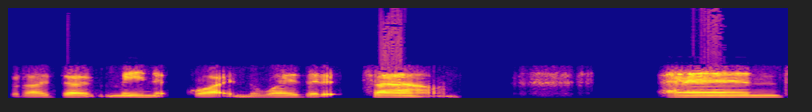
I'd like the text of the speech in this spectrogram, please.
but I don't mean it quite in the way that it sounds. And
